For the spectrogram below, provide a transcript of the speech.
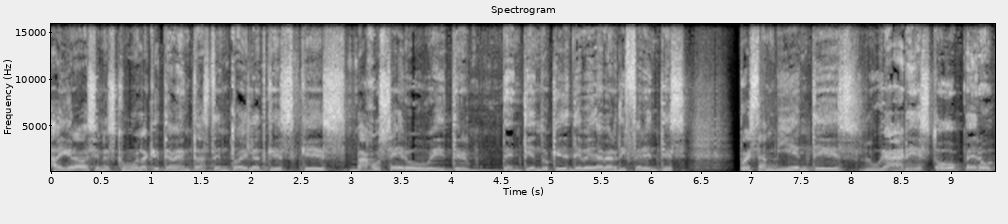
hay grabaciones como la que te aventaste en Twilight, que es, que es bajo cero, güey. entiendo que debe de haber diferentes pues ambientes, lugares, todo, pero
